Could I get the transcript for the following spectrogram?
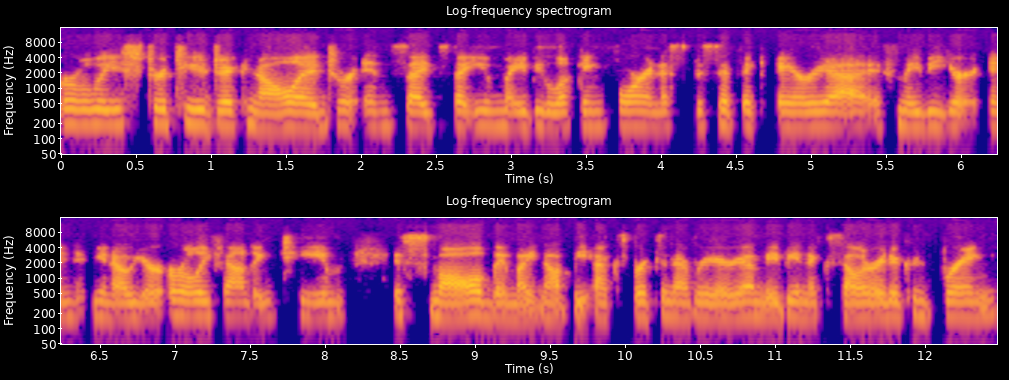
early strategic knowledge or insights that you may be looking for in a specific area. If maybe you're in you know your early founding team is small they might not be experts in every area. Maybe an accelerator could bring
